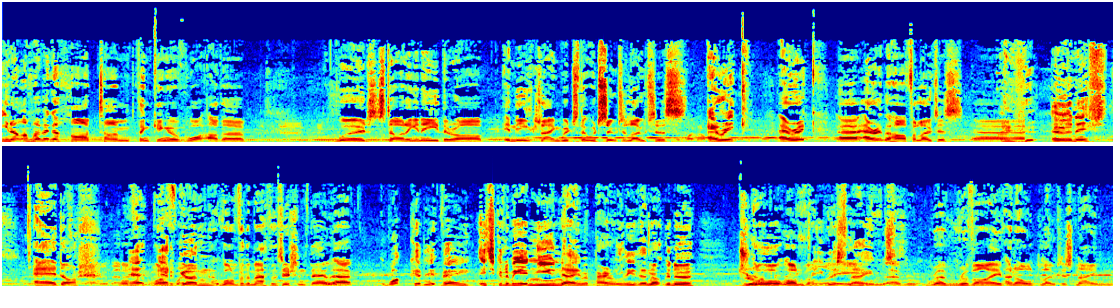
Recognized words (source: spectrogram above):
You know, I'm having a hard time thinking of what other words starting in either are in the English language that would suit a lotus. Eric, Eric, uh, Eric the half a lotus. Uh, Ernest. Erdős, one, Er- for, one, Ergun. for, one for the mathematicians there. Uh, What could it be? It's going to be a new name, apparently. They're not going to draw on previous names. Uh, re- revive an old lotus name.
